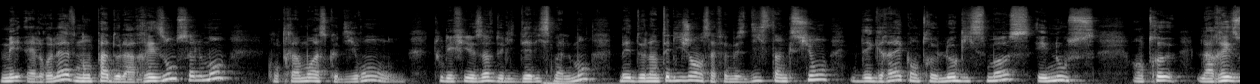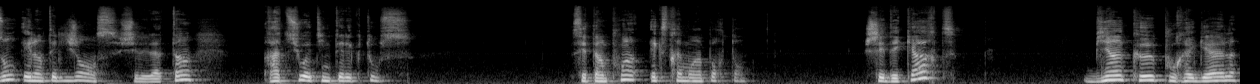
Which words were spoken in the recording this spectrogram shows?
mais elle relève non pas de la raison seulement, contrairement à ce que diront tous les philosophes de l'idéalisme allemand, mais de l'intelligence, la fameuse distinction des Grecs entre logismos et nous, entre la raison et l'intelligence. Chez les latins, ratio et intellectus. C'est un point extrêmement important. Chez Descartes, Bien que pour Hegel,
